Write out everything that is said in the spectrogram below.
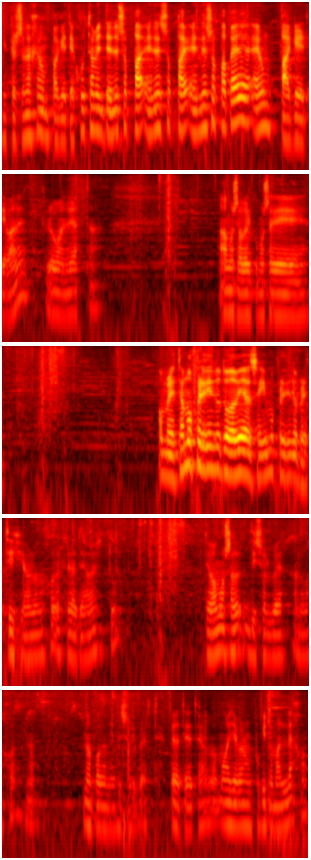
Mi personaje es un paquete. Justamente en esos, en esos, en esos papeles es un paquete, ¿vale? Pero bueno, ya está. Vamos a ver cómo se... Hombre, estamos perdiendo todavía, seguimos perdiendo prestigio. A lo mejor, espérate, a ver tú. Te vamos a disolver, a lo mejor. No. No podemos disolverte. Espérate, te vamos a llevar un poquito más lejos.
